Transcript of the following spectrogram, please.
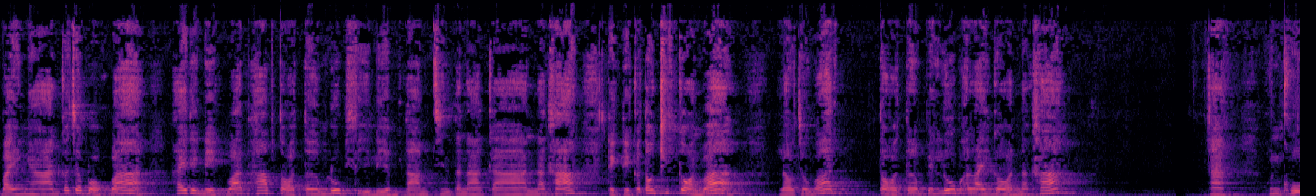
ใบงานก็จะบอกว่าให้เด็กๆ วาดภาพต่อเติมรูปสี่เหลี่ยมตามจินตนาการนะคะ เด็กๆก็ต้องคิดก่อนว่า เราจะวาดต่อเติมเป็นรูปอะไรก่อนนะคะอะคุณครู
